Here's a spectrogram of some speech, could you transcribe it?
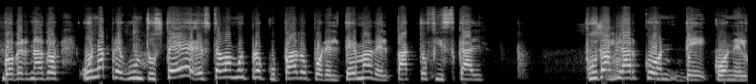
Gobernador, una pregunta. Usted estaba muy preocupado por el tema del pacto fiscal. ¿Pudo hablar con de con el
